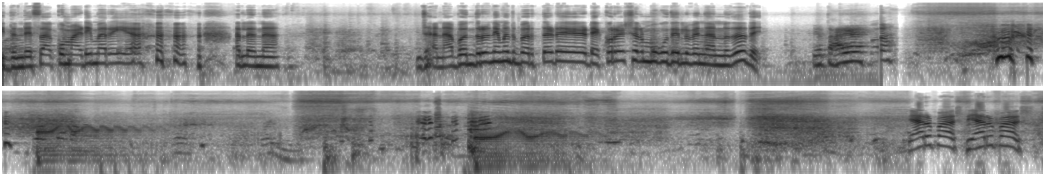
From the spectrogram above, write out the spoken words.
ಇದೊಂದೇ ಸಾಕು ಮಾಡಿ ಮರಯ್ಯ. ಅಲ್ಲನ ಜನ ಬಂದರು ನಿಮ್ಮದು ಬರ್ತಡೇ ಡೆಕೋರೇಷನ್ ಮುಗುದಿಲ್ವೇ ನನ್ನದು ಅದೇ. ಯಾರು ಫಾಸ್ಟ್ ಯಾರು ಫಾಸ್ಟ್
